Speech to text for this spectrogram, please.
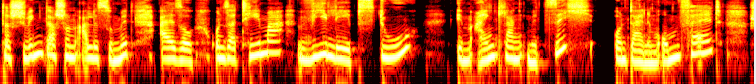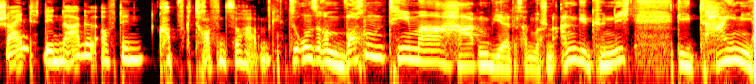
Das schwingt da schon alles so mit. Also unser Thema, wie lebst du im Einklang mit sich und deinem Umfeld scheint den Nagel auf den Kopf getroffen zu haben. Zu unserem Wochenthema haben wir, das hatten wir schon angekündigt, die Tiny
